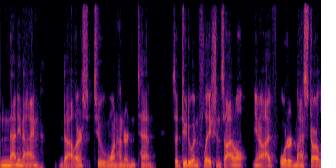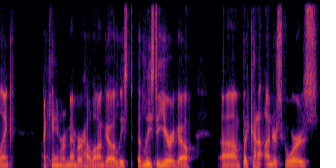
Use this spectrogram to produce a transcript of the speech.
$99 to 110. So due to inflation. So I don't, you know, I've ordered my Starlink I can't even remember how long ago, at least at least a year ago. Um, but kind of underscores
